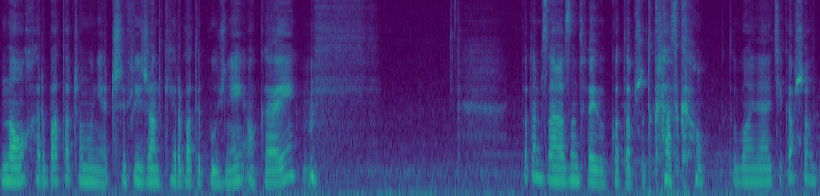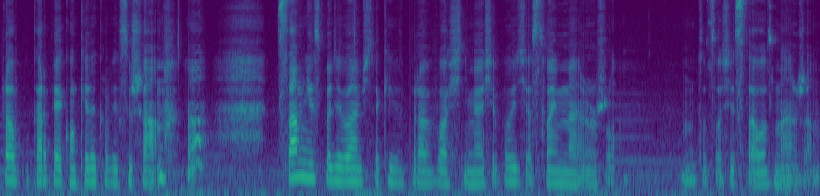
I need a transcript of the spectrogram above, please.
No, herbata czemu nie? Trzy filiżanki herbaty później, okej. Potem znalazłem twojego kota przed klatką. To była najciekawsza wyprawa po karpie, jaką kiedykolwiek słyszałam. Sam nie spodziewałem się takiej wyprawy. Właśnie, miałeś opowiedzieć o swoim mężu. No to co się stało z mężem?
